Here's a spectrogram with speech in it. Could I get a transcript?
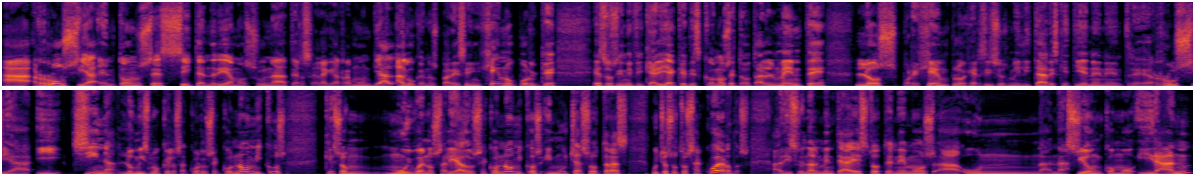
a Rusia, entonces sí tendríamos una tercera guerra mundial, algo que nos parece ingenuo porque eso significaría que desconoce totalmente los, por ejemplo, ejercicios militares que tienen entre Rusia y China, lo mismo que los acuerdos económicos, que son muy buenos aliados económicos y muchas otras, muchos otros acuerdos. Adicionalmente a esto tenemos a una nación como Irán,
